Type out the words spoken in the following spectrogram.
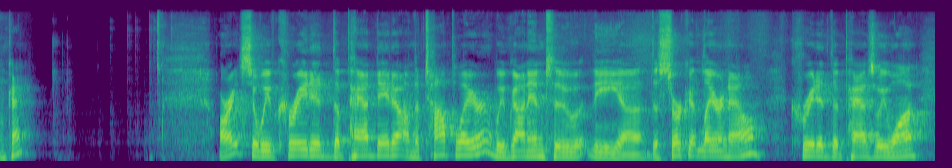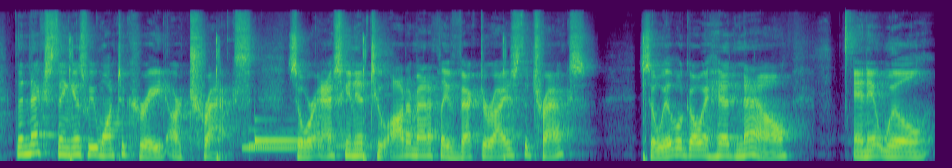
Okay? All right, so we've created the pad data on the top layer. We've gone into the, uh, the circuit layer now created the pads we want. The next thing is we want to create our tracks. So we're asking it to automatically vectorize the tracks. So it will go ahead now and it will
